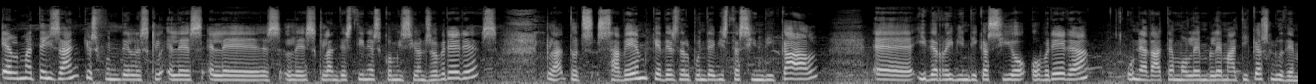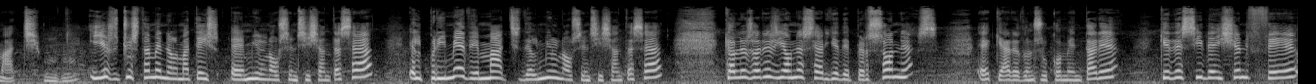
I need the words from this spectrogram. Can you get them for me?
el mateix any que es funden les, les, les, les clandestines comissions obreres, clar, tots sabem que des del punt de vista sindical eh, i de reivindicació obrera, una data molt emblemàtica és l'1 de maig. Uh -huh. I és justament el mateix eh, 1967, el primer de maig del 1967, que aleshores hi ha una sèrie de persones, eh, que ara doncs ho comentaré, que decideixen fer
